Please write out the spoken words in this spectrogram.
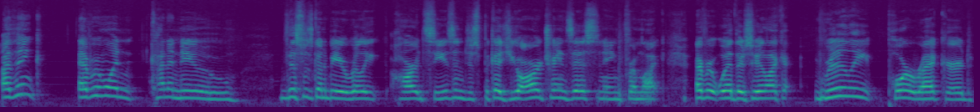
I think everyone kind of knew this was going to be a really hard season just because you are transitioning from like Everett Withers who like really poor record,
